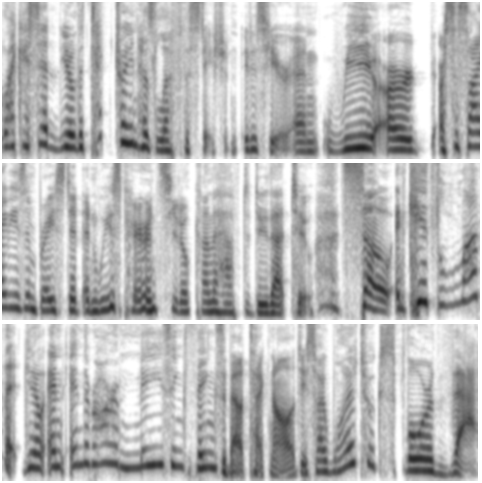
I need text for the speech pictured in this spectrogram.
like I said, you know, the tech train has left the station. It is here. And we are, our society has embraced it. And we as parents, you know, kind of have to do that too. So, and kids love it, you know, and, and there are amazing things about technology. So I wanted to explore that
